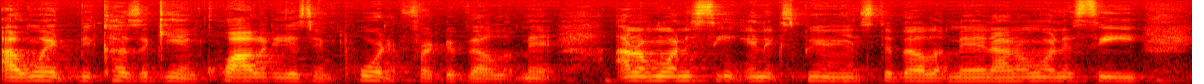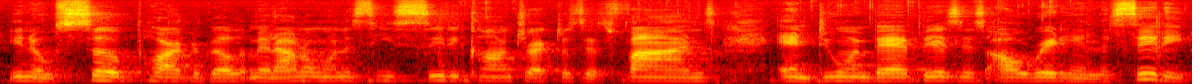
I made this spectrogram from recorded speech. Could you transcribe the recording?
I went, because again, quality is important for development. I don't want to see inexperienced development. I don't want to see, you know, subpar development. I don't want to see city contractors as fines and doing bad business already in the city.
